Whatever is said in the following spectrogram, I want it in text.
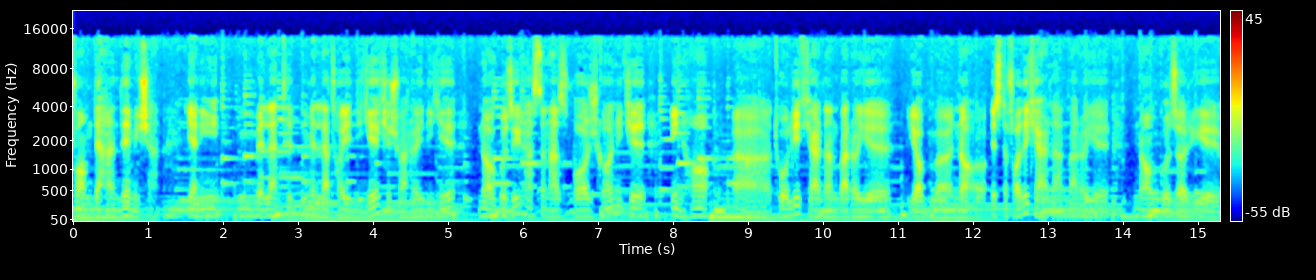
وام دهنده میشن. یعنی ملت, ملت های دیگه کشورهای دیگه ناگزیر هستن از واژگانی که اینها تولید کردن برای یا استفاده کردن برای نامگذاری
